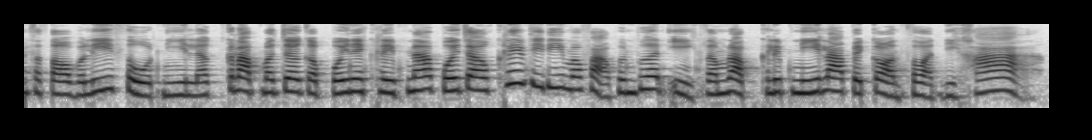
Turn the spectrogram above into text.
มสตรอเบอรี่สูตรนี้ แล้วกลับมาเจอกับปุ้ยในคลิปหน้าปุ้ยจะเอาคลิปดีๆมาฝากเพื่อนๆอีกสำหรับคลิปนี้ลาไปก่อนสวัสดีค่ะ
